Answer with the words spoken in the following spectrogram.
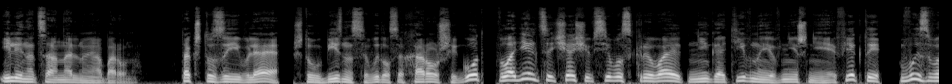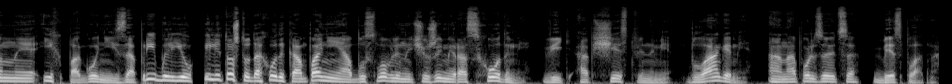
или национальную оборону. Так что заявляя, что у бизнеса выдался хороший год, владельцы чаще всего скрывают негативные внешние эффекты, вызванные их погоней за прибылью, или то, что доходы компании обусловлены чужими расходами, ведь общественными благами она пользуется бесплатно.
